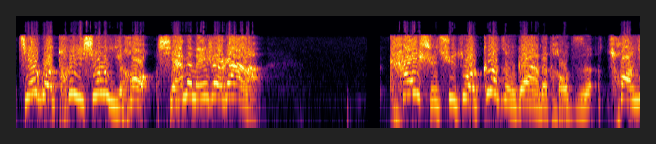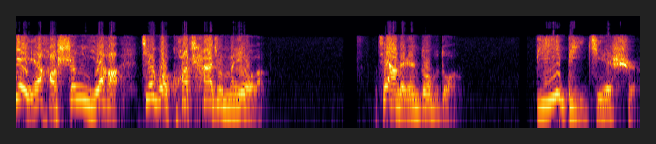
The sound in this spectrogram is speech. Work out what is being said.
结果退休以后闲的没事干了，开始去做各种各样的投资、创业也好、生意也好，结果咔嚓就没有了。这样的人多不多？比比皆是。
